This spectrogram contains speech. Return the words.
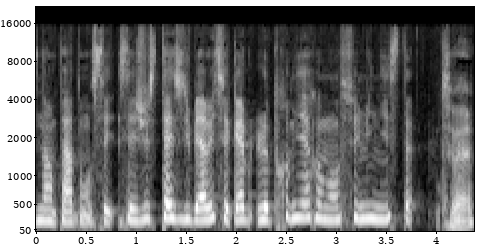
non, pardon, c'est c'est juste Tess d'Uberville, c'est quand même le premier roman féministe. C'est vrai?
